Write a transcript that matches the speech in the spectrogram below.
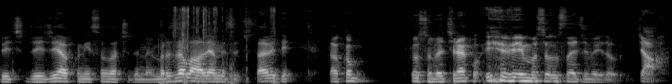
bit će GG, ako nisam znači da me mrzela, ali ja mislim da ću staviti. Tako, to sam već rekao i vidimo se u sljedećem videu. Ćao!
